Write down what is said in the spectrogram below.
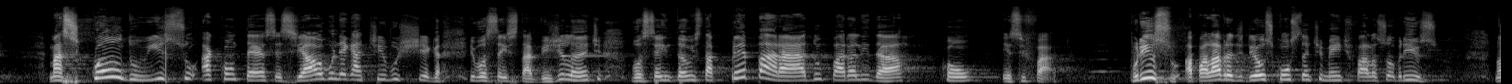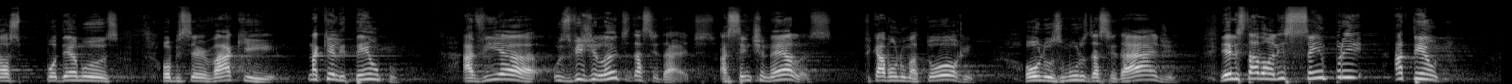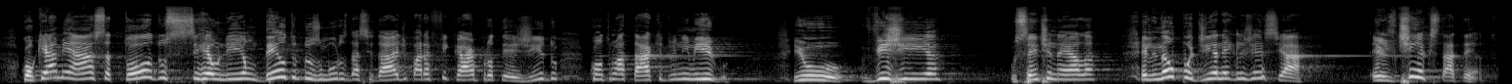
Mas quando isso acontece, se algo negativo chega e você está vigilante, você então está preparado para lidar com esse fato. Por isso, a palavra de Deus constantemente fala sobre isso. Nós podemos observar que, naquele tempo, havia os vigilantes das cidades, as sentinelas, ficavam numa torre ou nos muros da cidade, e eles estavam ali sempre atentos. Qualquer ameaça, todos se reuniam dentro dos muros da cidade para ficar protegido contra um ataque do inimigo. E o vigia, o sentinela, ele não podia negligenciar, ele tinha que estar atento.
